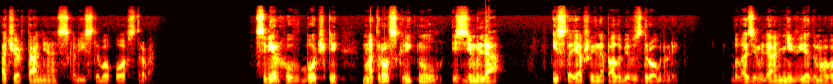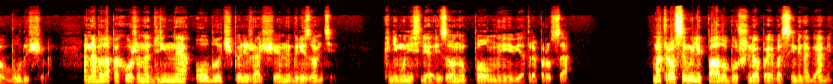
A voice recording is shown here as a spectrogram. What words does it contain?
очертания скалистого острова. Сверху в бочке матрос крикнул «Земля!» и стоявшие на палубе вздрогнули. Была земля неведомого будущего. Она была похожа на длинное облачко, лежащее на горизонте. К нему несли Аризону полные ветра паруса. Матросы мыли палубу, шлепая босыми ногами.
